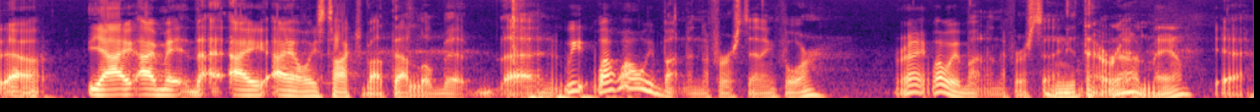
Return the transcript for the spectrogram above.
no. Yeah, I, I made. I, I always talked about that a little bit. Uh, we why, why are we bunting in the first inning for? Right? Why are we bunting in the first inning? Get that run, man. Yeah,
